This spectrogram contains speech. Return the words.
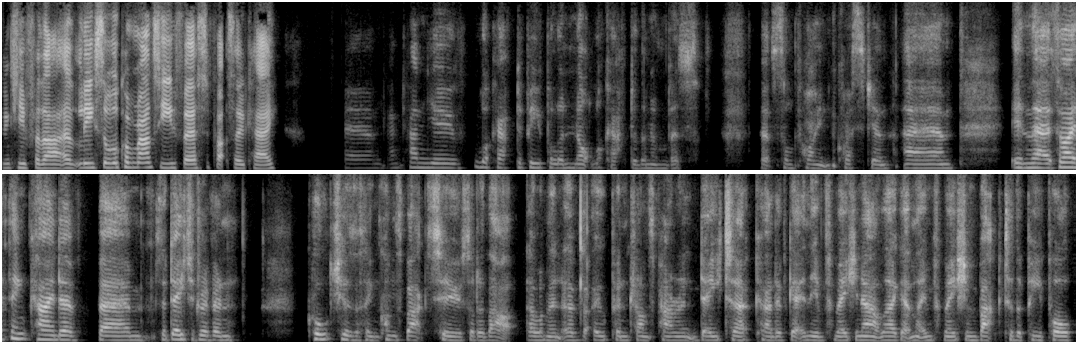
Thank you for that. Lisa, we'll come around to you first if that's okay. Um, and can you look after people and not look after the numbers at some point? Question um, in there. So I think kind of um, the data driven cultures i think comes back to sort of that element of open transparent data kind of getting the information out there getting that information back to the people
